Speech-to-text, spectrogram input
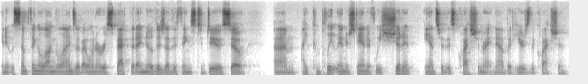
And it was something along the lines of, I want to respect that I know there's other things to do. So um, I completely understand if we shouldn't answer this question right now, but here's the question.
